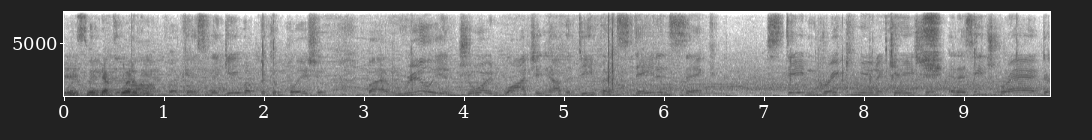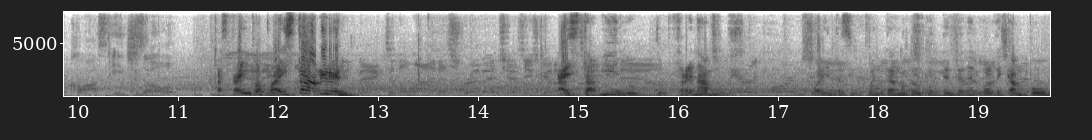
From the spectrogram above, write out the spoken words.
estoy de acuerdo. Hasta ahí, papá, ahí está, miren. Ahí está, bien, frenamos. 40-50, no creo que intenten el gol de campo.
